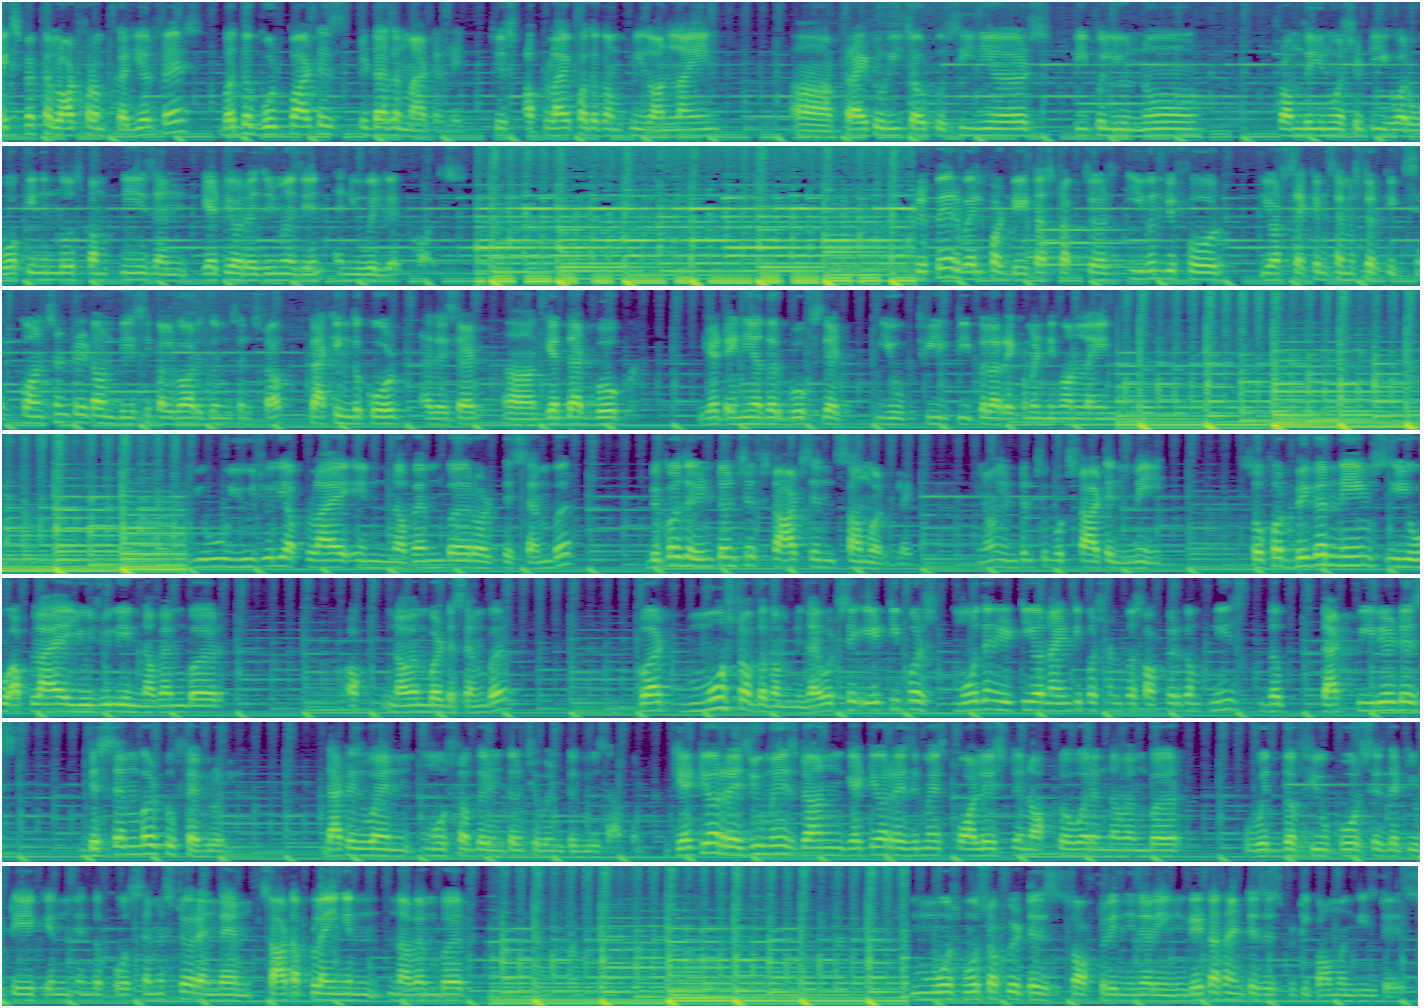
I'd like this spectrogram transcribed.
expect a lot from career fairs but the good part is it doesn't matter. Like just apply for the companies online uh, try to reach out to seniors people you know from the university who are working in those companies and get your resumes in and you will get calls. Prepare well for data structures even before your second semester kicks in. Concentrate on basic algorithms and stuff. Cracking the code as i said uh, get that book get any other books that you feel people are recommending online. You usually apply in november or december because the internship starts in summer like you know internship would start in may. So for bigger names you apply usually in november november december. But most of the companies i would say 80% more than 80 or 90 percent of the software companies the that period is december to february that is when most of the internship interviews happen. Get your resumes done. Get your resumes polished in october and november with the few courses that you take in in the first semester and then start applying in november. Most most of it is software engineering. Data scientist is pretty common these days.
